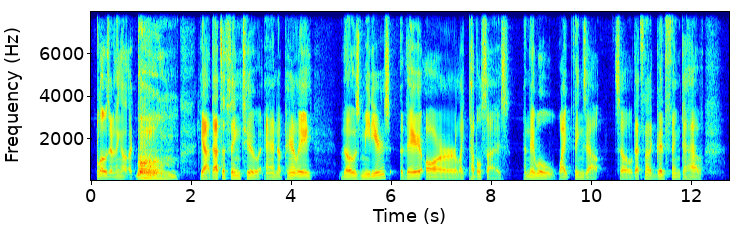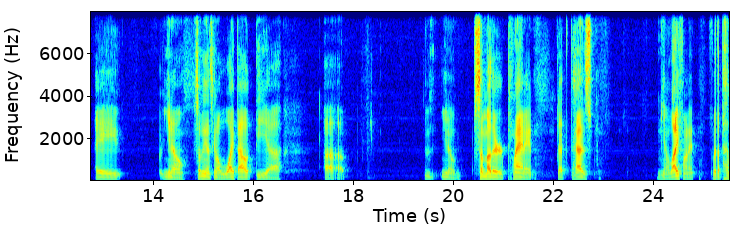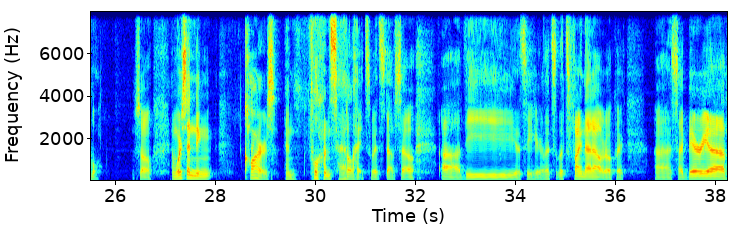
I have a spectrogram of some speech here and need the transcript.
blows everything out like boom. Yeah, that's a thing too. And apparently those meteors they are like pebble size and they will wipe things out. So that's not a good thing to have a you know something that's going to wipe out the uh, uh, you know some other planet that has you know life on it with a pebble. So and we're sending cars and full on satellites with stuff. So uh, the let's see here. Let's let's find that out real quick. Uh, Siberia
